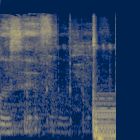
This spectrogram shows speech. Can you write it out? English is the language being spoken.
exclusive.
